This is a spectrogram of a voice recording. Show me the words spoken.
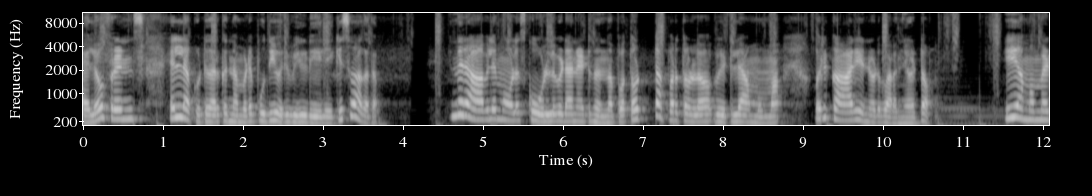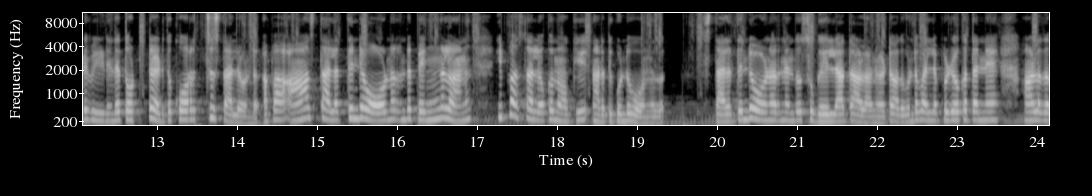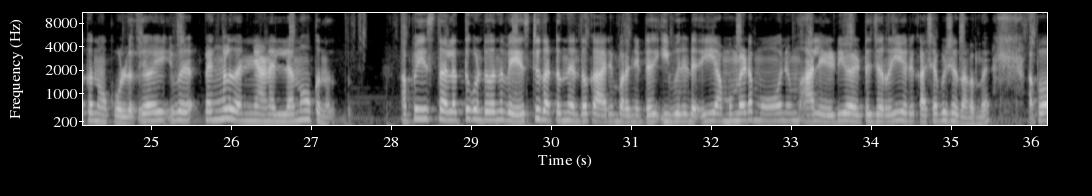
Hello friends എല്ലാ കൂട്ടുകാർക്കും നമ്മുടെ പുതിയൊരു വീഡിയോയിലേക്ക് സ്വാഗതം. ഇന്ന് രാവിലെ മോളെ സ്കൂളിൽ വിടാനായിട്ട് നിന്നപ്പോൾ തൊട്ടപ്പുറത്തുള്ള വീട്ടിലെ അമ്മമ്മ ഒരു കാര്യം എന്നോട് പറഞ്ഞു കേട്ടോ. ഈ അമ്മമ്മയുടെ വീടിന്റെ തൊട്ടടുത്ത് കുറച്ച് സ്ഥലമുണ്ട്. അപ്പോൾ ആ സ്ഥലത്തിന്റെ ഓണറിന്റെ പെങ്ങളാണ് ഇപ്പോൾ ആ സ്ഥലമൊക്കെ നോക്കി നടത്തിക്കൊണ്ട് പോകുന്നത്. സ്ഥലത്തിന്റെ ഓണറിന് എന്തോ സുഖമില്ലാത്ത ആളാണ് കേട്ടോ. അതുകൊണ്ട് വല്ലപ്പോഴും ഒക്കെ തന്നെ ആളതൊക്കെ നോക്കുകയുള്ളൂ ഇവർ പെങ്ങൾ തന്നെയാണ് എല്ലാം നോക്കുന്നത്. അപ്പോൾ ഈ സ്ഥലത്ത് കൊണ്ടുവന്ന് വേസ്റ്റ് തട്ടുന്ന എന്തോ കാര്യം പറഞ്ഞിട്ട് ഇവരുടെ ഈ അമ്മൂമ്മയുടെ മോനും ആ ലേഡിയും ആയിട്ട് ചെറിയൊരു കശപിശ നടന്ന്. അപ്പോൾ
